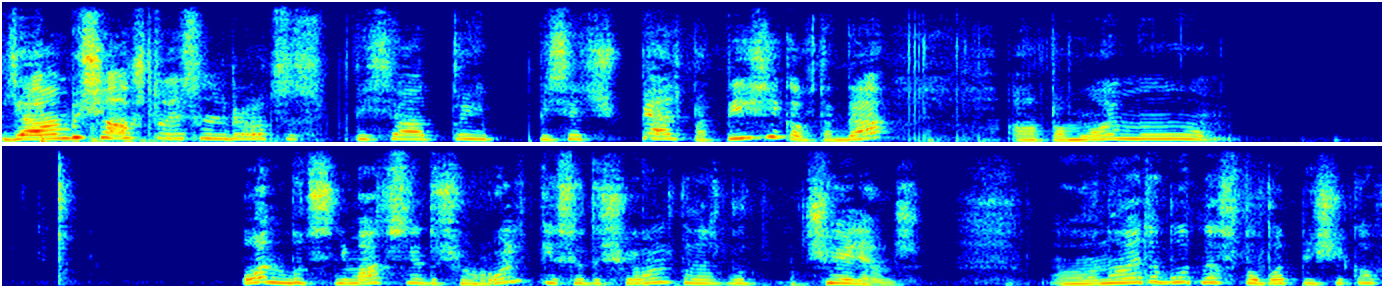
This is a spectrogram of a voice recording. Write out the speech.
Я вам обещал, что если наберется 53-55 подписчиков, тогда, а, по-моему, он будет снимать в следующем ролике. И следующий ролик у нас будет челлендж. А, но это будет на 100 подписчиков.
